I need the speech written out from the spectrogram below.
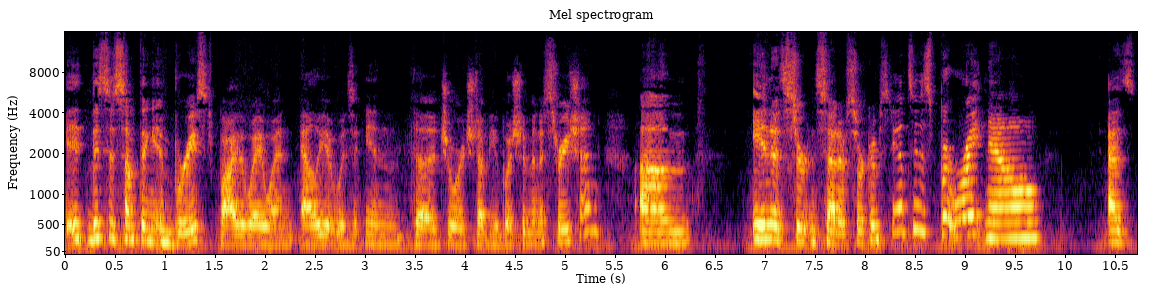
It, this is something embraced, by the way, when Elliott was in the George W. Bush administration um, in a certain set of circumstances. But right now, as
